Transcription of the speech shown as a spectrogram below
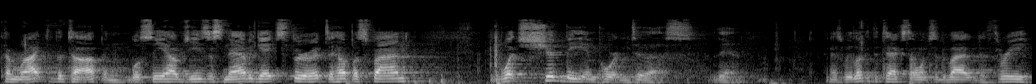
come right to the top and we'll see how Jesus navigates through it to help us find what should be important to us then. And as we look at the text, I want to divide it into three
